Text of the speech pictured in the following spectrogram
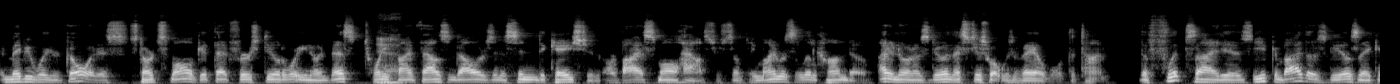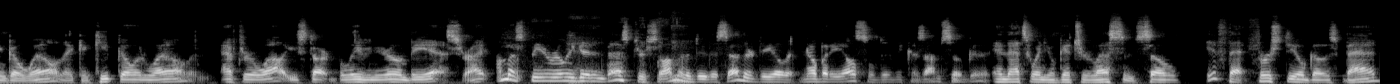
And maybe where you're going is start small, get that first deal to where, you know, invest $25,000 in a syndication or buy a small house or something. Mine was a little condo. I didn't know what I was doing. That's just what was available at the time. The flip side is you can buy those deals, they can go well, they can keep going well. And after a while, you start believing your own BS, right? I must be a really good investor, so I'm going to do this other deal that nobody else will do because I'm so good. And that's when you'll get your lesson. So if that first deal goes bad,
